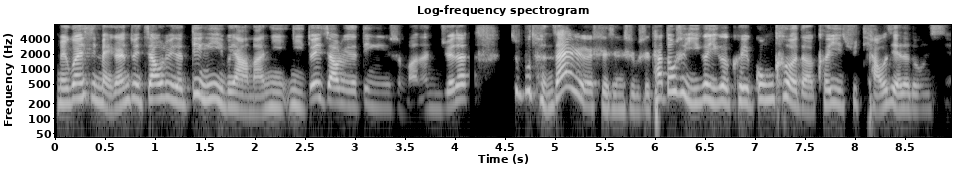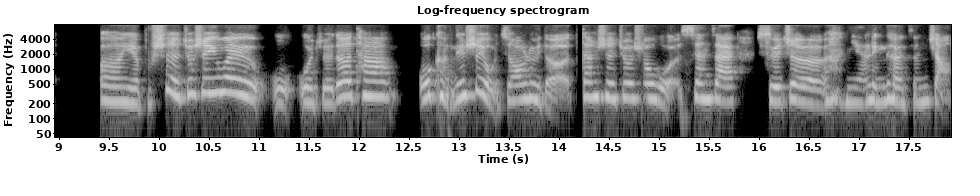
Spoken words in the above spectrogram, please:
没关系。每个人对焦虑的定义不一样嘛。你你对焦虑的定义是什么呢？你觉得就不存在这个事情，是不是？它都是一个一个可以攻克的、可以去调节的东西。嗯，也不是，就是因为我我觉得他，我肯定是有焦虑的，但是就是说，我现在随着 年龄的增长，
